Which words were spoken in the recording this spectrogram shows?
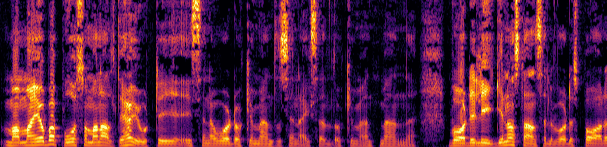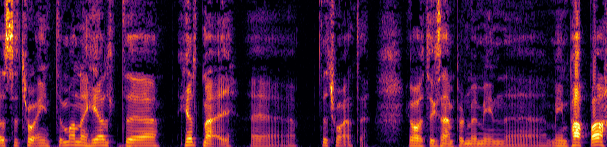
man, man, jobbar på som man alltid har gjort i, i sina Word-dokument och sina Excel-dokument. Men eh, var det ligger någonstans eller var det sparas, det tror jag inte man är helt, eh, helt med i. Eh, det tror jag inte. Jag har ett exempel med min, eh, min pappa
